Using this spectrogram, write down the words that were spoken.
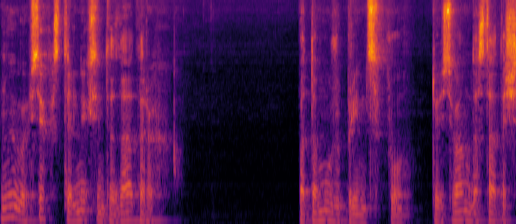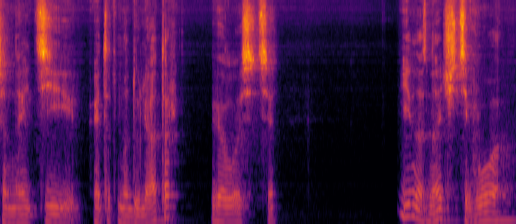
Ну и во всех остальных синтезаторах по тому же принципу. То есть вам достаточно найти этот модулятор Velocity и назначить его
